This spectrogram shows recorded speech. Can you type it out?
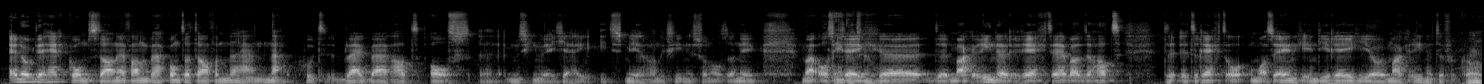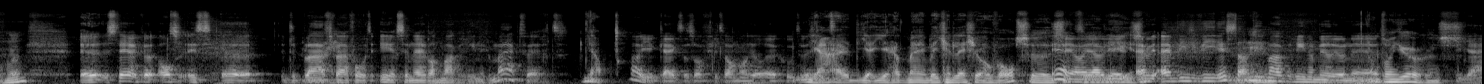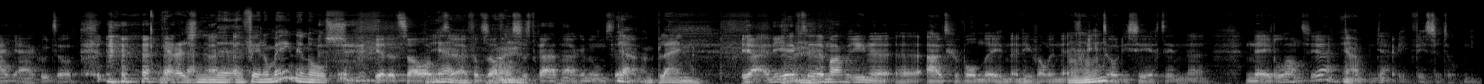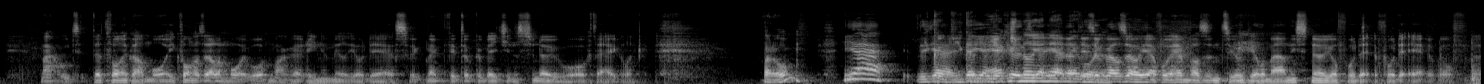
En ook de herkomst dan, hè, van waar komt dat dan vandaan? Nou goed, blijkbaar had Os, eh, misschien weet jij iets meer van de geschiedenis van Os dan ik, maar Os kreeg eh, de margarinerechten, hè, want hij had de, het recht om als enige in die regio margarine te verkopen. Eh, sterker, Os is de plaats waar voor het eerst in Nederland margarine gemaakt werd. Ja. Oh, je kijkt alsof je het allemaal heel erg goed weet. Ja, je, je gaat mij een beetje een lesje over eh, ja, ja, ja, wie- lezen. en, wie- en wie, wie is dan die margarine-miljonair? Anton Jurgens. Ja, ja, goed hoor. Ja, dat is een, eh, een fenomeen in Os. Ja, dat zal ook zijn. Dat zal zijn straat naar genoemd zijn. Ja, een plein. Ja, en die heeft eh, margarine eh, uitgevonden, in, in ieder geval in, Mhm. geïntroduceerd in eh, Nederland. Ja. Ja. ja, ik wist het ook niet. Maar goed, dat vond ik wel mooi. Ik vond dat wel een mooi woord, margarine miljardairs. Ik, vind het ook een beetje een sneu woord eigenlijk. Waarom? Ja, ja, kunt- je kunt ja, kunt- ja, dat is ook wel zo. Ja, voor hem was het natuurlijk helemaal niet sneu of voor de, voor de R. Of, eh,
